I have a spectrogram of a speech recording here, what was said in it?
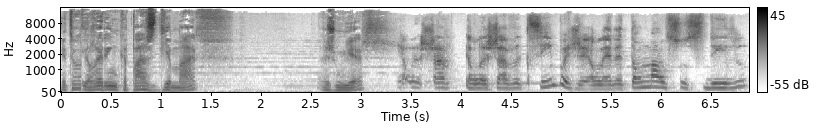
Então ele era incapaz de amar as mulheres? Ele achava, ele achava que sim, pois ele era tão mal sucedido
